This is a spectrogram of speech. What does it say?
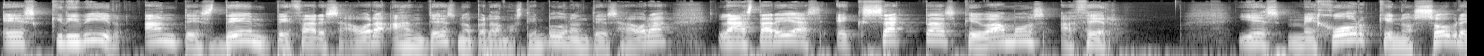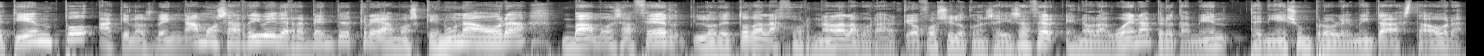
escribir antes de empezar esa hora, antes, no perdamos tiempo durante esa hora, las tareas exactas que vamos a hacer. Y es mejor que nos sobre tiempo a que nos vengamos arriba y de repente creamos que en una hora vamos a hacer lo de toda la jornada laboral. Que ojo, si lo conseguís hacer, enhorabuena, pero también teníais un problemita hasta ahora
